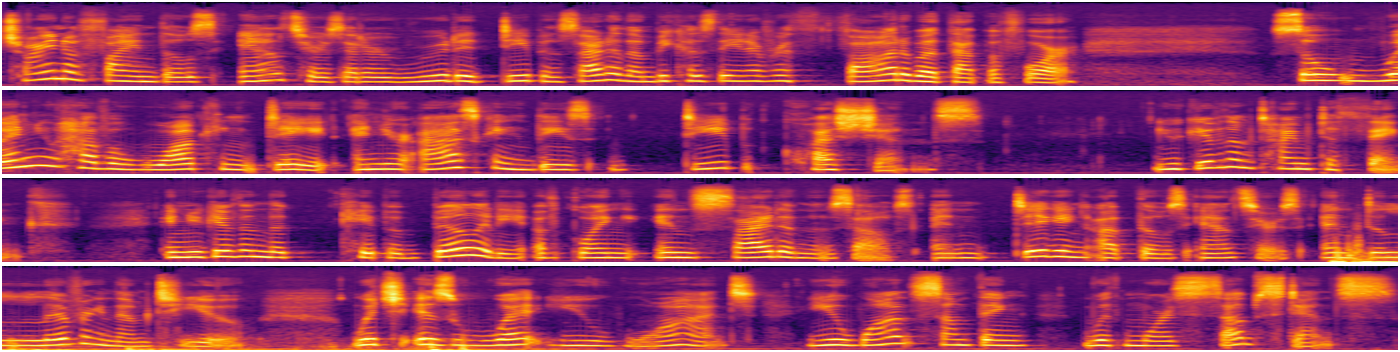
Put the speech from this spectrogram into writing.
trying to find those answers that are rooted deep inside of them because they never thought about that before. So, when you have a walking date and you're asking these deep questions, you give them time to think and you give them the capability of going inside of themselves and digging up those answers and delivering them to you, which is what you want. You want something with more substance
